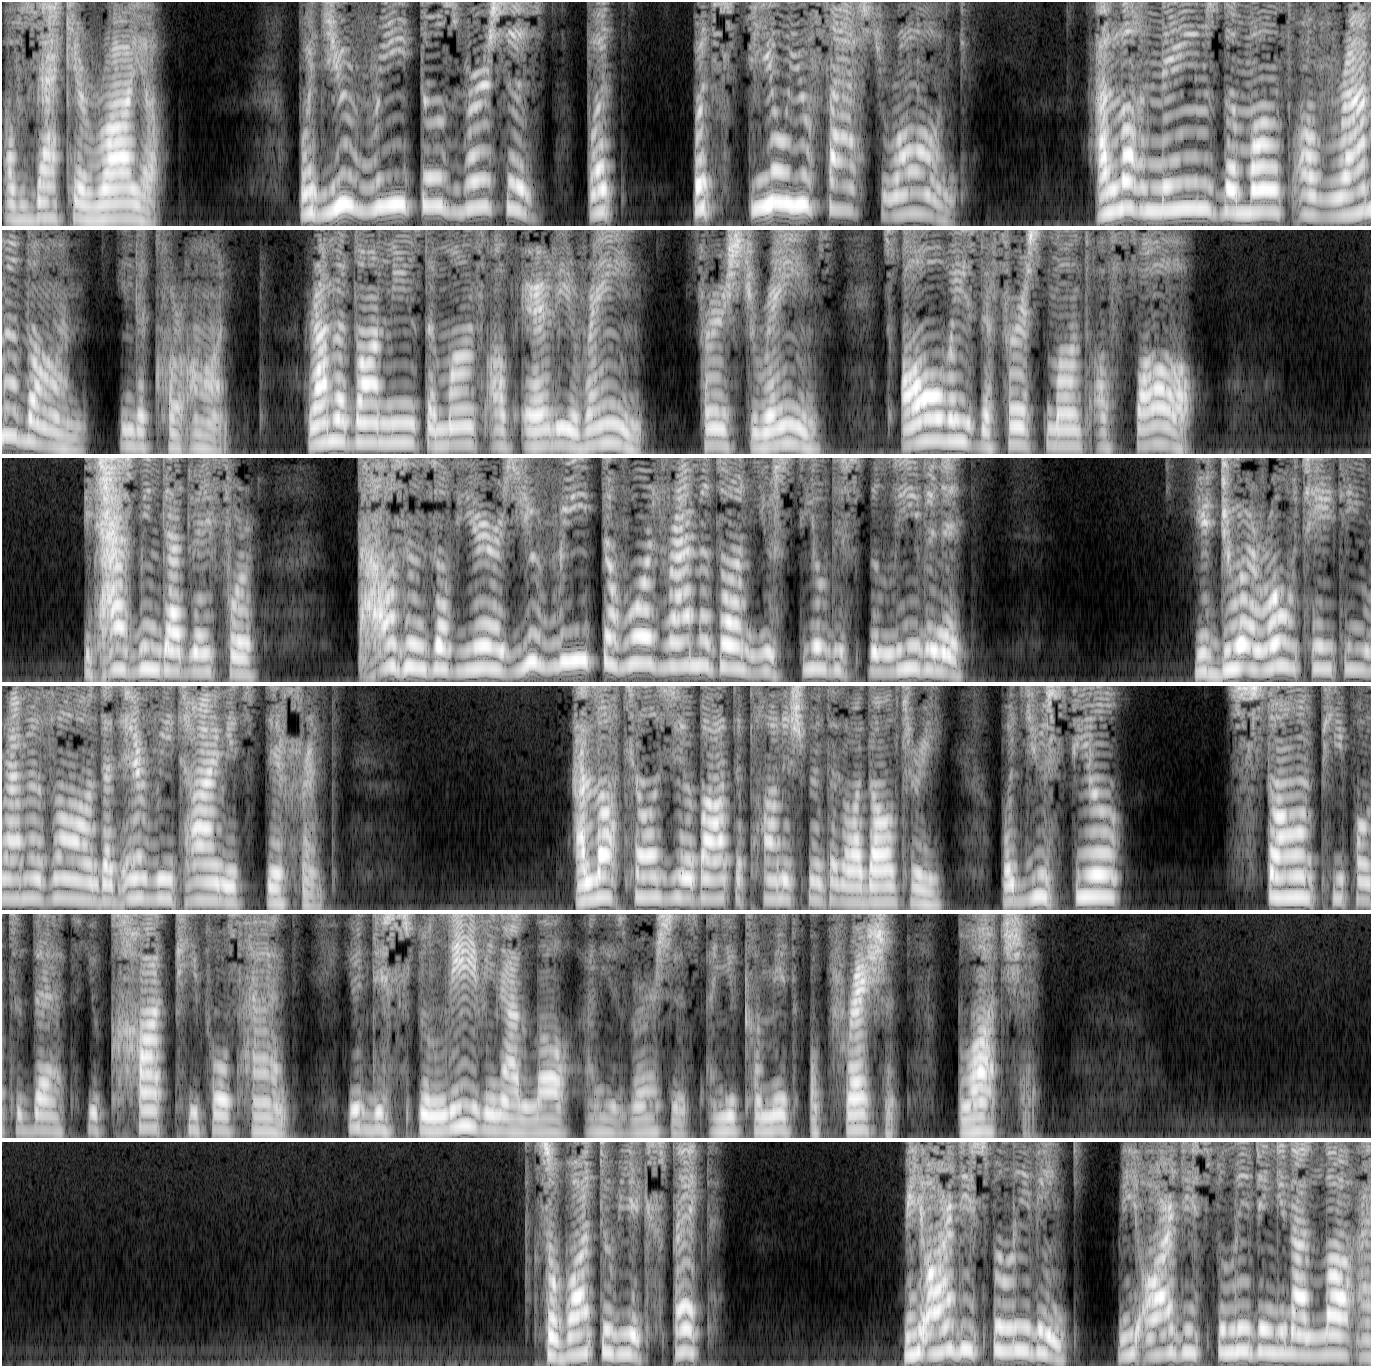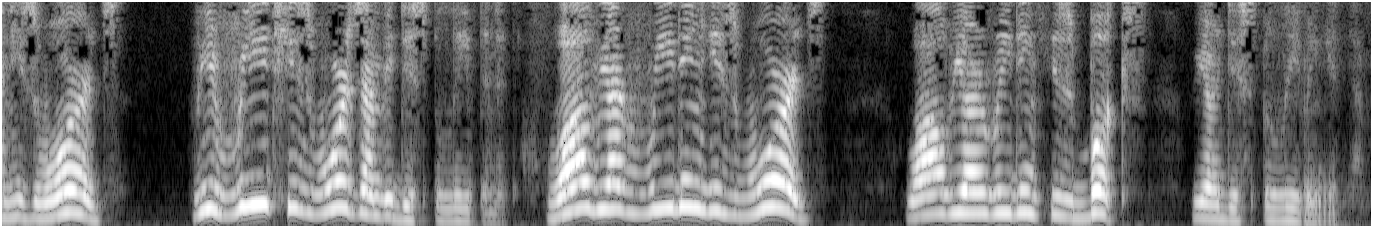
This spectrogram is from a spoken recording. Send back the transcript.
of Zechariah. But you read those verses, but but still you fast wrong. Allah names the month of Ramadan in the Quran. Ramadan means the month of early rain, first rains. It's always the first month of fall. It has been that way for thousands of years. You read the word Ramadan, you still disbelieve in it. You do a rotating Ramadan that every time it's different. Allah tells you about the punishment of adultery, but you still stone people to death. You cut people's hand. You disbelieve in Allah and His verses, and you commit oppression, bloodshed. So what do we expect? We are disbelieving. We are disbelieving in Allah and His words. We read His words and we disbelieved in it. While we are reading His words, while we are reading His books, we are disbelieving in them.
